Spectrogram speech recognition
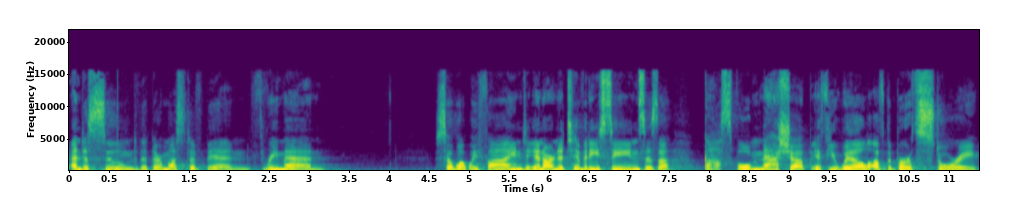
and assumed that there must have been three men. So, what we find in our nativity scenes is a gospel mashup, if you will, of the birth story,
